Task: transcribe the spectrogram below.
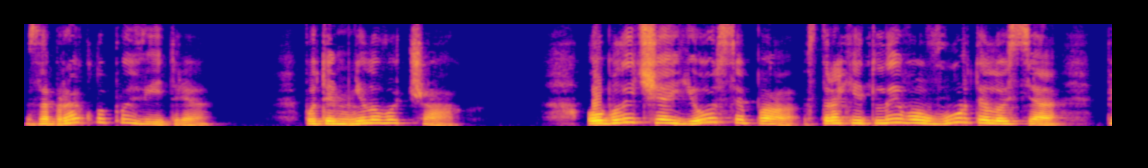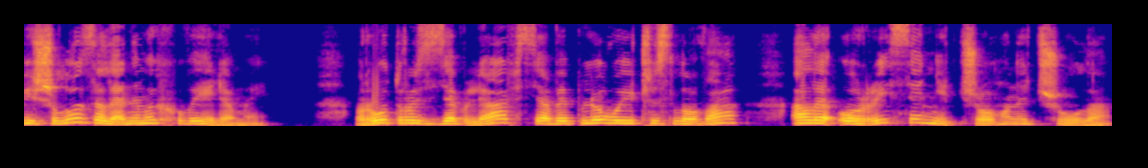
Забракло повітря, потемніло в очах. Обличчя Йосипа страхітливо вуртилося, пішло зеленими хвилями. Рот роззявлявся, випльовуючи слова, але Орися нічого не чула.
